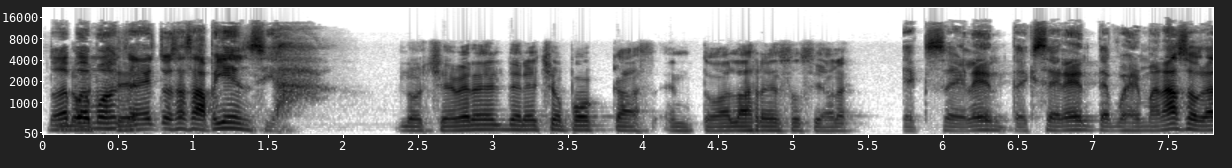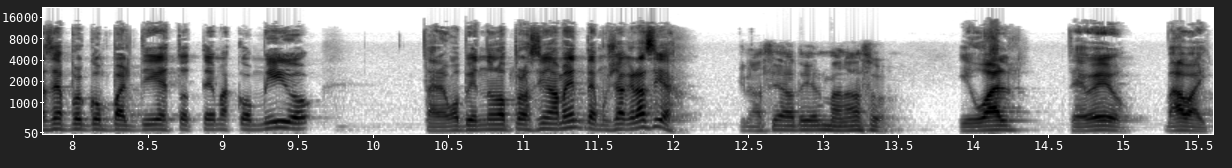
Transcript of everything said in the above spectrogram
¿Dónde podemos tener toda esa sapiencia? Los chéveres del derecho podcast en todas las redes sociales. Excelente, excelente. Pues hermanazo, gracias por compartir estos temas conmigo. Estaremos viéndonos próximamente. Muchas gracias. Gracias a ti, hermanazo. Igual, te veo. Bye bye.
